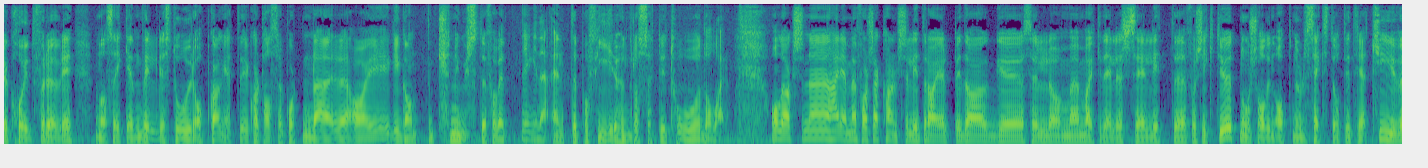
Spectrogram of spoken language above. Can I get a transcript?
rekord for øvrig, men altså ikke en veldig stor oppgang etter kvartalsrapporten der AI-giganten knuste forventningene. Endte på 472 dollar. Oljeaksjene her hjemme får seg kanskje litt drahjelp i dag, selv om markedet ellers ser litt forsiktig ut. Nordsjøoljen opp 0,6 til 83,20.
